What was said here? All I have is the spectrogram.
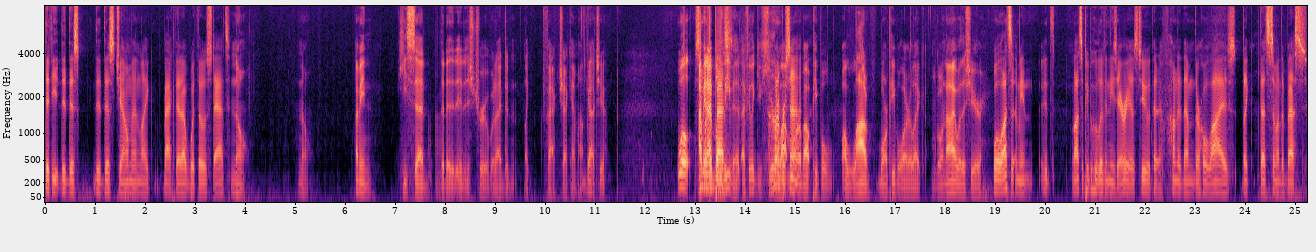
Did he? Did this? Did this gentleman like back that up with those stats? no, no. I mean, he said that it, it is true, but I didn't like fact check him on. that. Got you. Well, I mean, I believe it. I feel like you hear a lot more about people. A lot of more people are like, "I'm going to Iowa this year." Well, lots. Of, I mean, it's lots of people who live in these areas too that have hunted them their whole lives. Like that's some of the best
